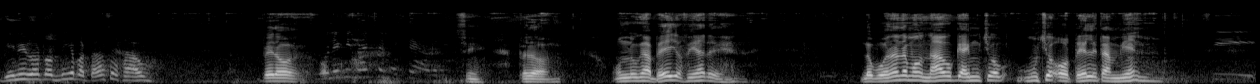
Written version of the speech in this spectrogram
Vine el otro día para estar cejado. Pero... Sí, pero un lugar bello, fíjate. Lo bueno de Monabo es que hay muchos muchos hoteles también. Sí.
